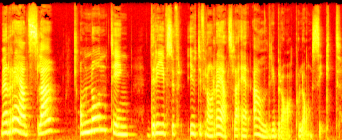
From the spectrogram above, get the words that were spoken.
Men rädsla, om någonting drivs utifrån rädsla, är aldrig bra på lång sikt.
